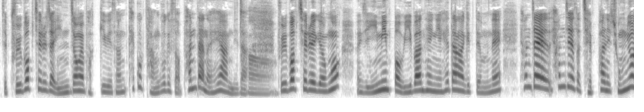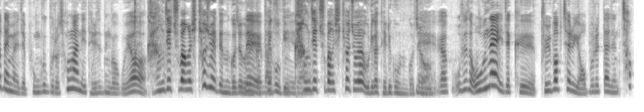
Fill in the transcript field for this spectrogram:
이제 불법 체류자 인정을 받기 위해서는 태국 당국에서 판단을 해야 합니다. 아, 불법 체류의 경우 이제 이민법 위반 행위에 해당하기 때문에 현재 현지에서 재판이 종료되면 이제 본국으로 송환이 되는 거고요. 강제 추방을 시켜줘야 되는 거죠. 그러니까 네, 태국이 맞습니다. 강제 추방 시켜줘야 우리가 데리고 오는 거죠. 네, 그러니까 그래서 오늘 이제 그 불법 체류 여부를 따진 첫,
